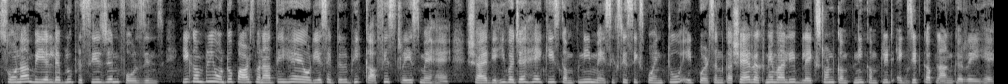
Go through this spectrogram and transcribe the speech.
Sona B L W precision forgings ये कंपनी ऑटो पार्ट्स बनाती है और ये सेक्टर भी काफ़ी स्ट्रेस में है। शायद यही वजह है कि इस कंपनी में 66.28 परसेंट का शेयर रखने वाली ब्लैकस्टोन कंपनी कंप्लीट एग्जिट का प्लान कर रही है।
